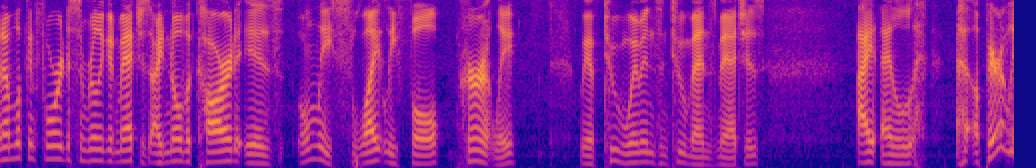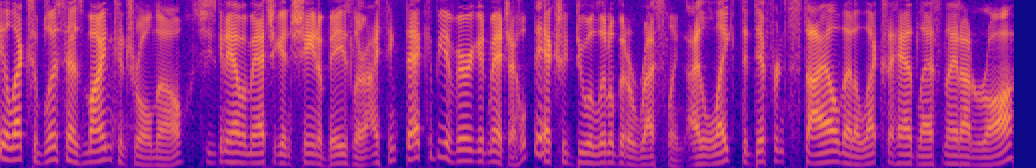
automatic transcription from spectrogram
And I'm looking forward to some really good matches. I know the card is only slightly full currently. We have two women's and two men's matches. I, I apparently Alexa Bliss has mind control now. She's going to have a match against Shayna Baszler. I think that could be a very good match. I hope they actually do a little bit of wrestling. I like the different style that Alexa had last night on Raw.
